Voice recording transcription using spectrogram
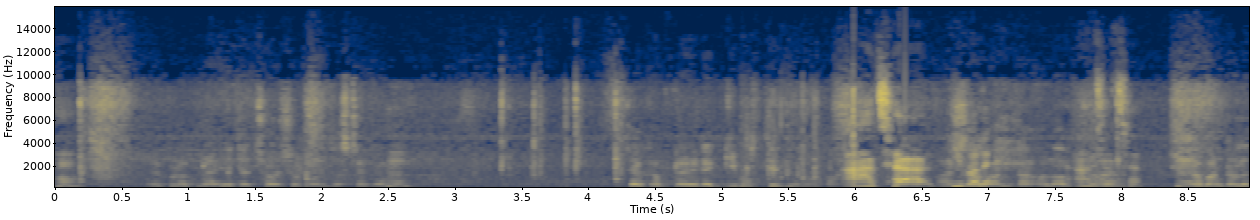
হ্যাঁ। এরপর আপনার এটা ছয়শো পঞ্চাশ টাকা। যাক আপনার এটা গিফট দিয়ে দেবো আচ্ছা কি বলে? সাবানটা হলো আপনার আচ্ছা, আচ্ছা। সাবানটা হলো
